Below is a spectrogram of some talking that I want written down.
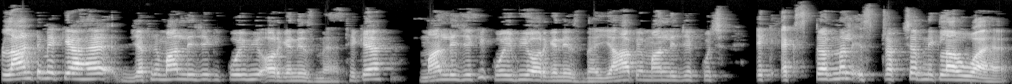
प्लांट में क्या है? या फिर मान लीजिए कि कोई भी ऑर्गेनिज्म है, ठीक है? मान लीजिए कि कोई भी ऑर्गेनिज्म है, यहाँ पे मान लीजिए कुछ एक एक्सटर्नल स्ट्रक्चर निकला हुआ है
